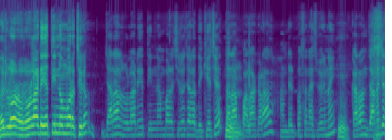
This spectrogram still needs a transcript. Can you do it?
ওই রোলাডে তিন নম্বর ছিল। যারা রোলাডি তিন নাম্বারে ছিল যারা দেখিয়েছে তারা পালা কাড়া হান্ড্রেড পার্সেন্ট আসবে নাই? কারণ জানে যে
